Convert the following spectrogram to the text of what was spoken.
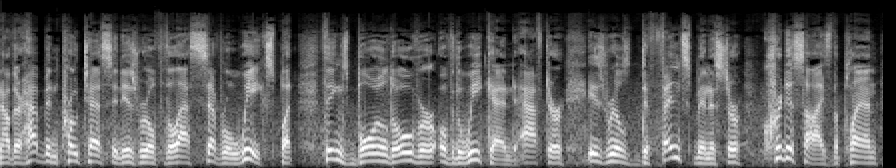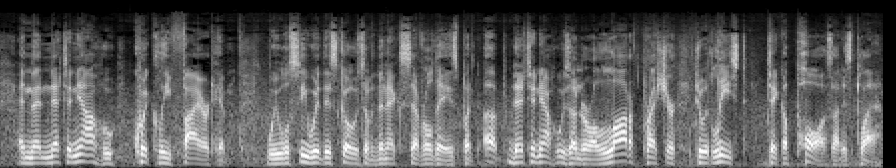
Now, there have been protests in Israel for the last several weeks, but things boiled over over the weekend after Israel's defense minister criticized the plan, and then Netanyahu quickly fired him. We will see where this goes over the next several days, but uh, Netanyahu is under a lot of pressure to at least take a pause on his plan.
